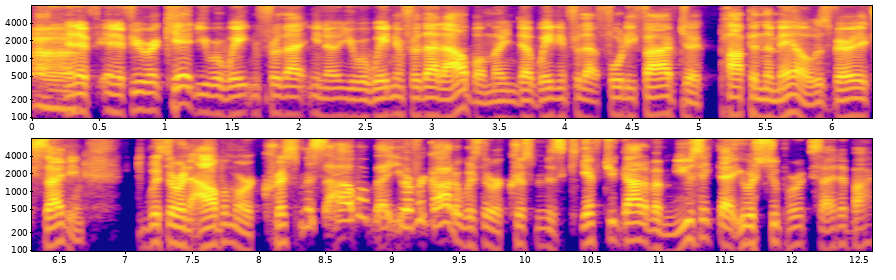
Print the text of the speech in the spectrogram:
Uh, and if and if you were a kid, you were waiting for that. You know, you were waiting for that album. I mean, waiting for that forty five to pop in the mail. It was very exciting. was there an album or a Christmas album that you ever got, or was there a Christmas gift you got of a music that you were super excited by?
